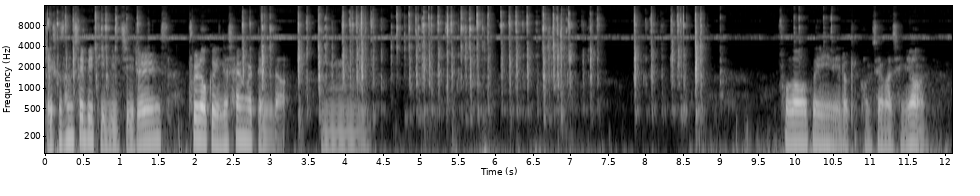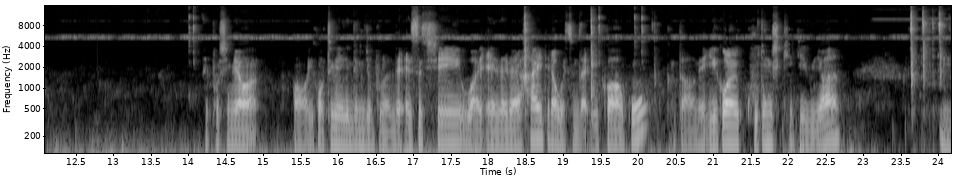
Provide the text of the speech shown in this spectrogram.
X32 DBG를 플러그인을 사용할 때입니다. 음, 플러그인 이렇게 검색하시면 보시면 어, 이거 어떻게 읽는지 모르는데 SCYLL hide라고 있습니다. 이거하고 그 다음에 이걸 구동시키기 위한 음,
